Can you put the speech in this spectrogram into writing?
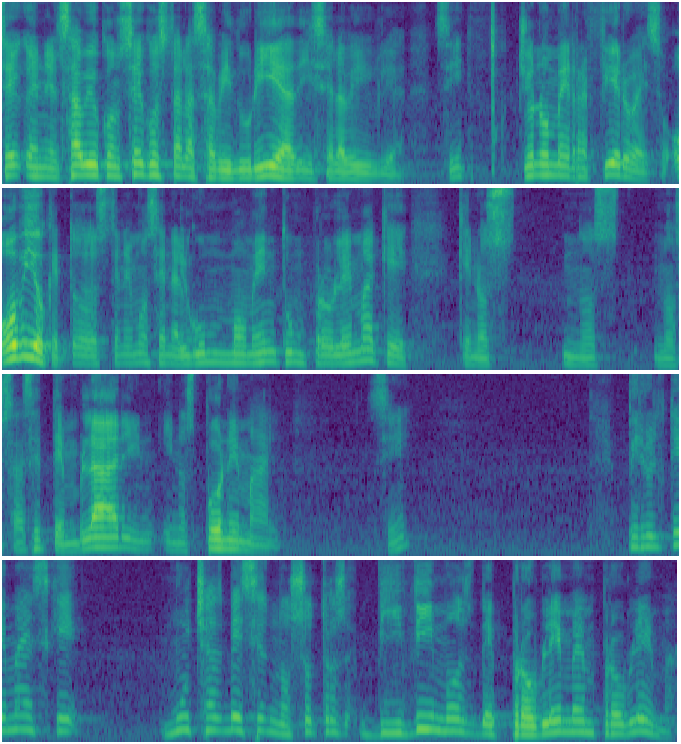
en el sabio consejo está la sabiduría, dice la Biblia. ¿sí? Yo no me refiero a eso. Obvio que todos tenemos en algún momento un problema que, que nos, nos, hace temblar y, nos pone mal. ¿sí? Pero el tema es que muchas veces nosotros vivimos de problema en problema.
